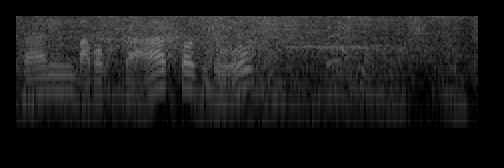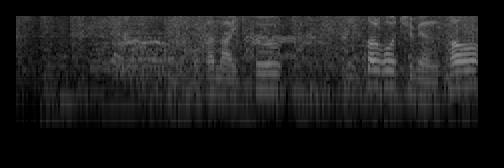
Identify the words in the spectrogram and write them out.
일단 마법사 써주고 메가나이트 떨궈주면서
